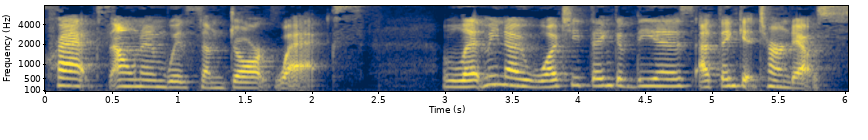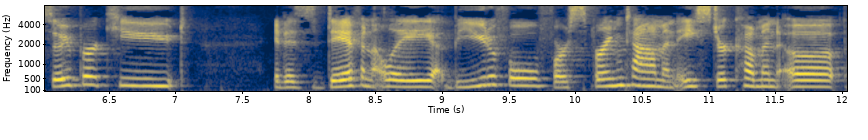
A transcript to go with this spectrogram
cracks on them with some dark wax. Let me know what you think of this. I think it turned out super cute. It is definitely beautiful for springtime and Easter coming up.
